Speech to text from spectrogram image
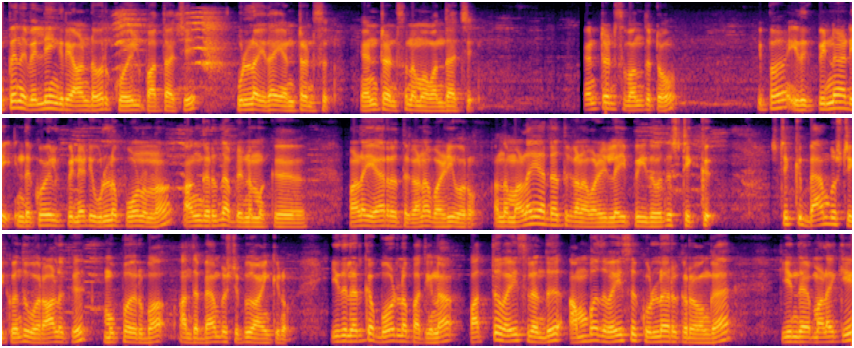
இப்போ இந்த வெள்ளியங்கிரி ஆண்டவர் கோயில் பார்த்தாச்சு. உள்ளே இதான் என்ட்ரன்ஸு என்ட்ரன்ஸு நம்ம வந்தாச்சு. என்ட்ரன்ஸ் வந்துட்டோம். இப்போ இதுக்கு பின்னாடி இந்த கோயிலுக்கு பின்னாடி உள்ளே போகணுன்னா அங்கேருந்து அப்படி நமக்கு மலை ஏறுறதுக்கான வழி வரும். அந்த மலை ஏறுறதுக்கான வழியில் இப்போ இது வந்து ஸ்டிக்கு ஸ்டிக்கு பேம்பு ஸ்டிக் வந்து ஒரு ஆளுக்கு முப்பது ரூபா அந்த பேம்பு ஸ்டிக்கு வாங்கிக்கணும். இதில் இருக்க போர்டில் பார்த்தீங்கன்னா பத்து வயசுலேருந்து ஐம்பது வயசுக்குள்ளே இருக்கிறவங்க இந்த மலைக்கு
